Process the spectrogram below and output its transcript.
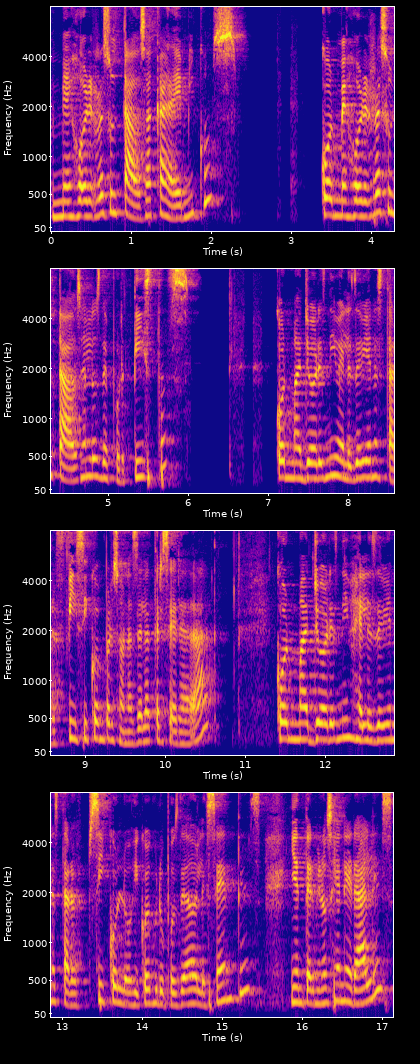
mejores resultados académicos, con mejores resultados en los deportistas, con mayores niveles de bienestar físico en personas de la tercera edad, con mayores niveles de bienestar psicológico en grupos de adolescentes y en términos generales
